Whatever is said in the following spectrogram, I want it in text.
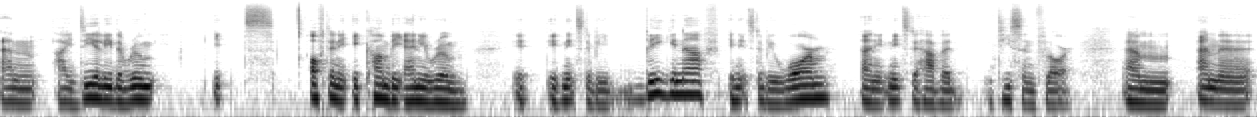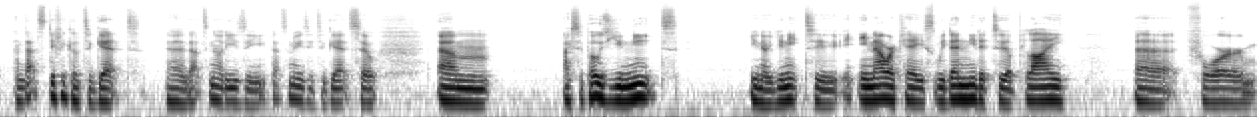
and ideally the room. It's often it, it can't be any room. It it needs to be big enough. It needs to be warm, and it needs to have a decent floor. Um, and uh, and that's difficult to get. Uh, that's not easy. That's not easy to get. So, um, I suppose you need, you know, you need to. In our case, we then needed to apply uh, for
